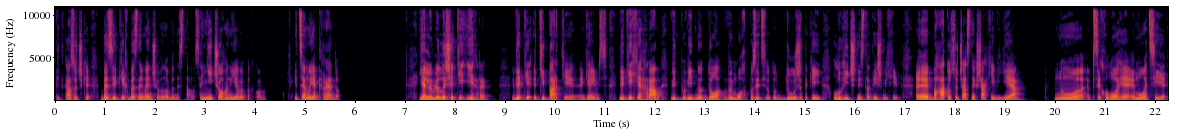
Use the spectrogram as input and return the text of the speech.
підказочки, без яких без найменшого воно би не сталося. Нічого не є випадковим. І це моє кредо. Я люблю лише ті ігри, в які ті партії games, в яких я грав відповідно до вимог позиції. Тобто дуже такий логічний стратегічний хід. Е, багато сучасних шахів є Ну, психологія, емоції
